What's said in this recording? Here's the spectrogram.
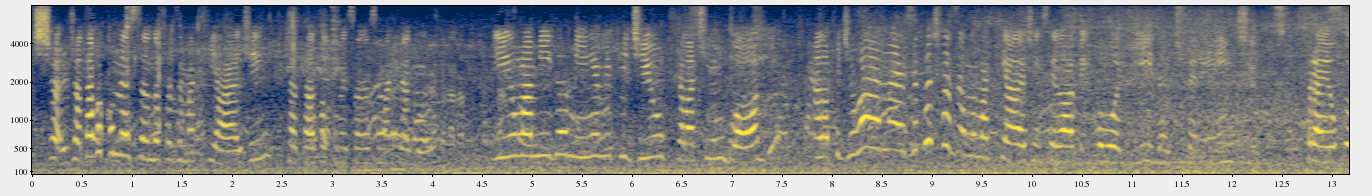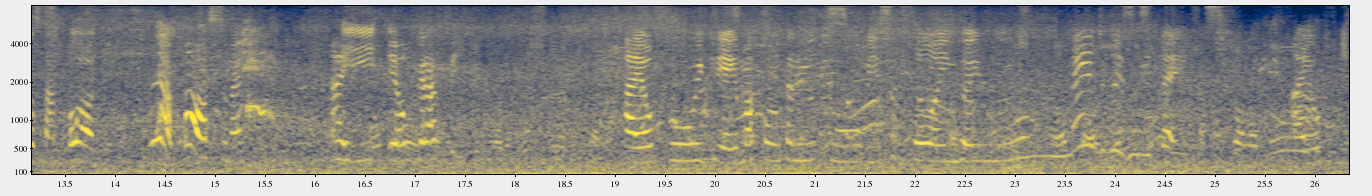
já, já tava começando a fazer maquiagem, já tava começando a ser maquiadora, e uma amiga minha me pediu, porque ela tinha um blog, ela pediu, ah, mas você pode fazer uma maquiagem, sei lá, bem colorida, diferente, pra eu postar no blog? Eu falei, ah, posso, né? Aí eu gravei. Aí eu fui, criei uma conta no YouTube, isso foi em dois, meio de 2010. assim. Aí eu fiz.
